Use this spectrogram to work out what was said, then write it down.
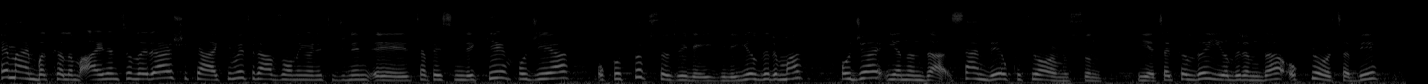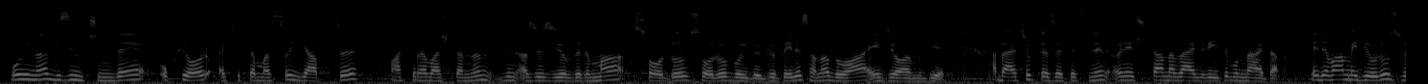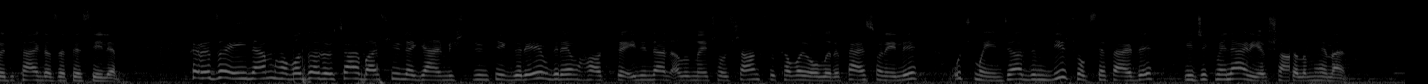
Hemen bakalım ayrıntılara. Şike hakimi Trabzonlu yöneticinin e, tepesindeki hocaya okuttuk sözüyle ilgili Yıldırım'a hoca yanında sen de okutuyor musun diye takıldı. Yıldırım da okuyor tabii. Boyuna bizim için de okuyor açıklaması yaptı. Mahkeme Başkanı'nın dün Aziz Yıldırım'a sorduğu soru buydu. Cübbeli sana dua ediyor mu diye. Habertürk gazetesinin öne çıkan haberleriydi bunlardan. Ve devam ediyoruz Radikal gazetesiyle. Karada eylem, havada röter başlığıyla gelmiş dünkü grev, grev hakkı elinden alınmaya çalışan Türk Hava Yolları personeli uçmayınca dün birçok seferde gecikmeler yaşanalım hemen.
